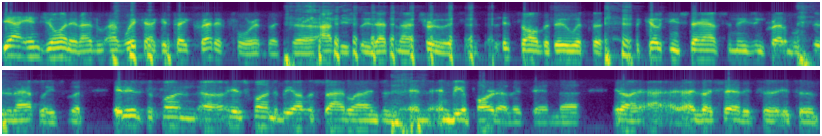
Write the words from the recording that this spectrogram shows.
Yeah, enjoying it. I, I wish I could take credit for it, but uh, obviously that's not true. It's, it's all to do with the, the coaching staffs and these incredible student athletes. But it is the fun. Uh, it's fun to be on the sidelines and, and, and be a part of it. And uh, you know, I, I, as I said, it's a it's a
